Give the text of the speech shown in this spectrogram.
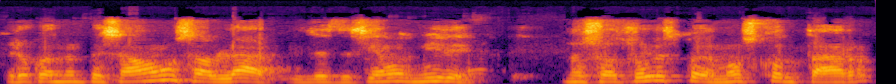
pero cuando empezábamos a hablar y les decíamos, mire, nosotros les podemos contar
